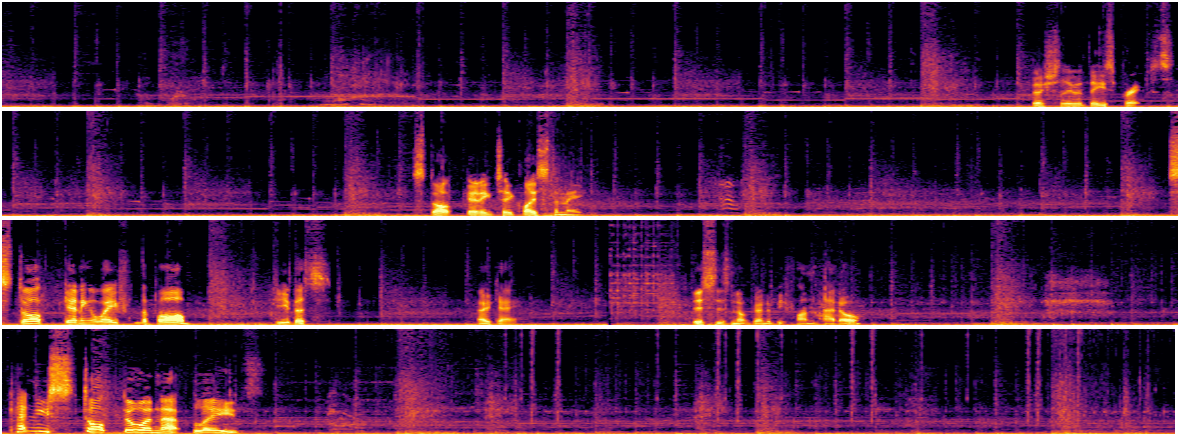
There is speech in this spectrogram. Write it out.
Especially with these bricks. Stop getting too close to me. Stop getting away from the bomb. Phoebus. Okay. This is not going to be fun at all. Can you stop doing that, please?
